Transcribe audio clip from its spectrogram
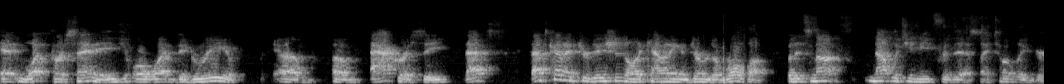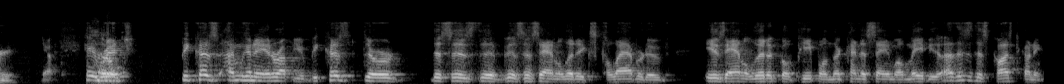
at what percentage or what degree of, of, of accuracy. That's that's kind of traditional accounting in terms of roll up, but it's not not what you need for this. I totally agree. Yeah. Hey, so, Rich, because I'm going to interrupt you because there this is the business analytics collaborative is analytical people and they're kind of saying well maybe oh, this is this cost accounting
